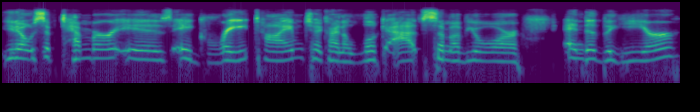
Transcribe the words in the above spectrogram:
you know, September is a great time to kind of look at some of your end of the year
